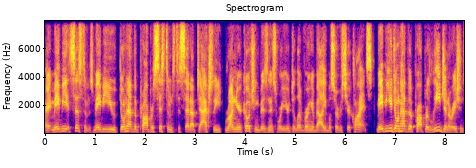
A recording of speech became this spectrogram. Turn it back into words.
right? Maybe it's systems. Maybe you don't have the proper systems to set up to actually run your coaching business where you're delivering delivering a valuable service to your clients. Maybe you don't have the proper lead generation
